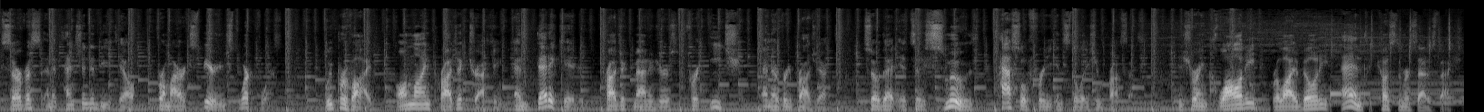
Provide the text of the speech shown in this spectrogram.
service and attention to detail from our experienced workforce. We provide online project tracking and dedicated project managers for each and every project so that it's a smooth, hassle-free installation process, ensuring quality, reliability, and customer satisfaction.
